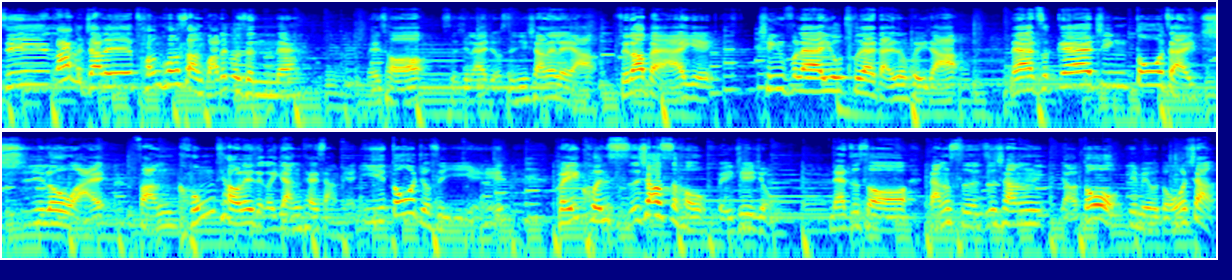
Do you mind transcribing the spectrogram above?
这哪个家的窗框上挂了个人呢？没错，事情呢就是你想的那样，睡到半夜，情妇呢又突然带人回家，男子赶紧躲在七楼外放空调的这个阳台上面，一躲就是一夜，被困四小时后被解救。男子说，当时只想要躲，也没有多想，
